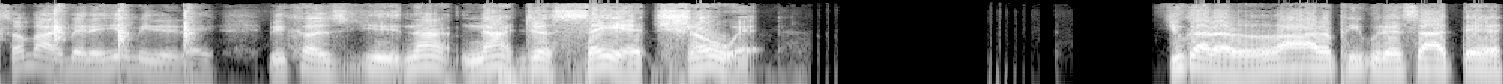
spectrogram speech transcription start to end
Somebody better hear me today. Because you not not just say it, show it. You got a lot of people that's out there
